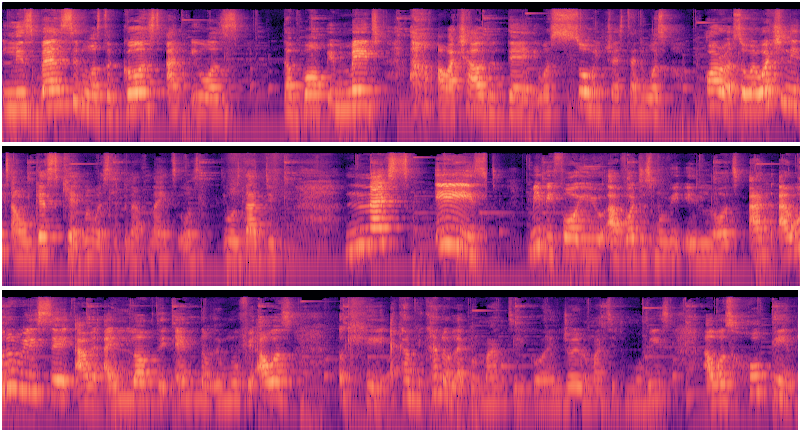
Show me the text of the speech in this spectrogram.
Liz Benson was the ghost, and it was the bomb. It made our childhood then. It was so interesting. It was horror. So we're watching it and we get scared when we're sleeping at night. It was it was that deep. Next is me before you i've watched this movie a lot and i wouldn't really say i, I love the ending of the movie. I was okay i can be kind of like romantic or enjoy romantic movies. I was hoping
